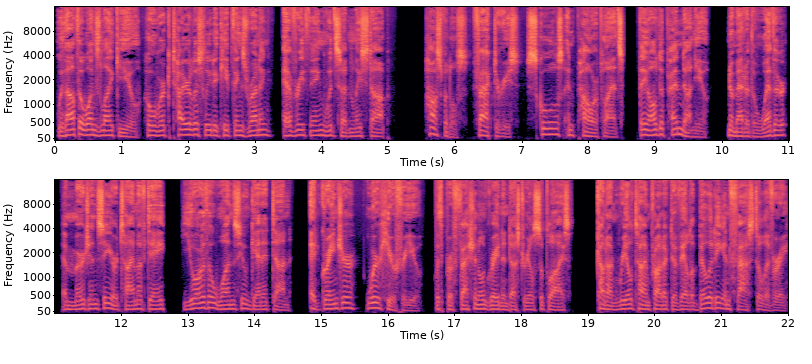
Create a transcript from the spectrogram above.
Without the ones like you, who work tirelessly to keep things running, everything would suddenly stop. Hospitals, factories, schools, and power plants, they all depend on you. No matter the weather, emergency, or time of day, you're the ones who get it done. At Granger, we're here for you with professional grade industrial supplies. Count on real time product availability and fast delivery.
